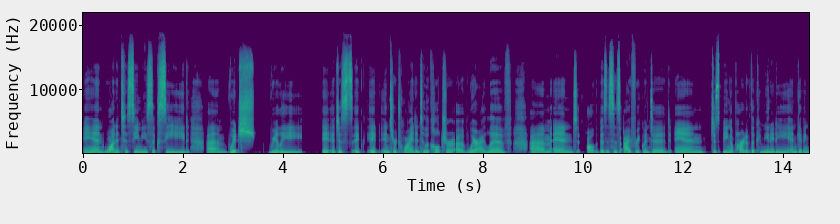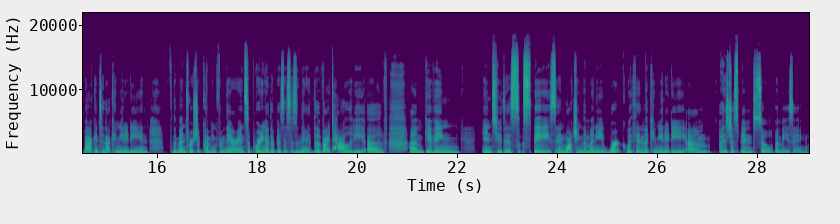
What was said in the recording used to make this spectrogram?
and wanted to see me succeed, um, which really it, it, just it, it intertwined into the culture of where I live um, and all the businesses I frequented and just being a part of the community and giving back into that community and the mentorship coming from there and supporting other businesses in there, the vitality of um, giving into this space and watching the money work within the community um, has just been so amazing.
